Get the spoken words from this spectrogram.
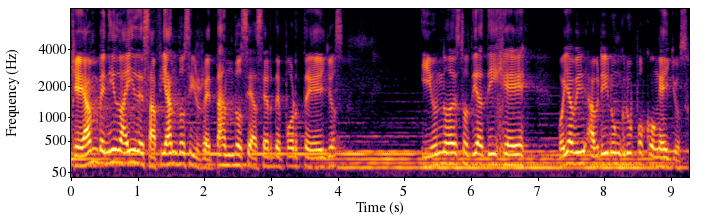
que han venido ahí desafiándose y retándose a hacer deporte ellos. Y uno de estos días dije, voy a abrir un grupo con ellos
